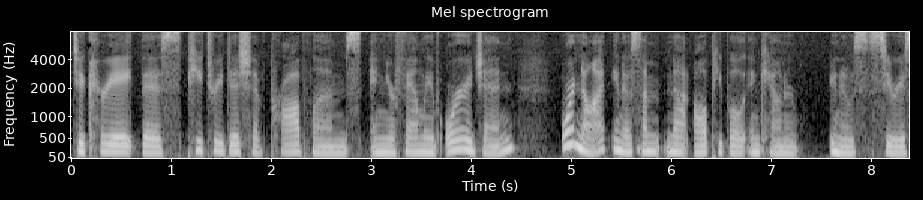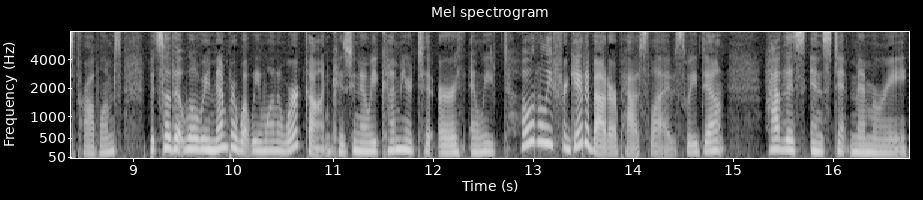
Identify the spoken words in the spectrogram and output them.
to create this petri dish of problems in your family of origin or not. You know, some, not all people encounter you know, serious problems, but so that we'll remember what we want to work on. Because, you know, we come here to Earth and we totally forget about our past lives. We don't have this instant memory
